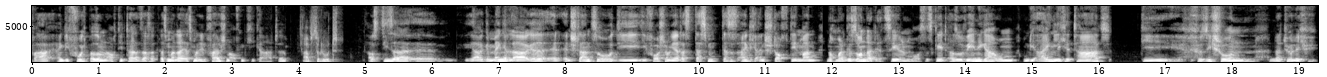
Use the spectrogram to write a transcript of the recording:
war eigentlich furchtbar, sondern auch die Tatsache, dass man da erstmal den Falschen auf dem Kieker hatte. Absolut aus dieser äh, ja, Gemengelage entstand so die, die Vorstellung, ja, das, das, das ist eigentlich ein Stoff, den man nochmal gesondert erzählen muss. Es geht also weniger um, um die eigentliche Tat, die für sich schon natürlich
